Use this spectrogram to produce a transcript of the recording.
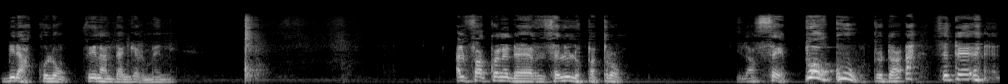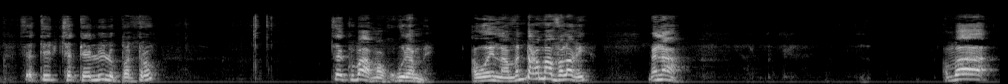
Bira Colon, Fénan Dangermeni. Alpha Kone d'ailleurs, c'est lui le patron. Il en sait beaucoup dedans. Ah, c'était, lui le patron. C'est quoi ma courame? Ah ouais, non, Maintenant, on va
